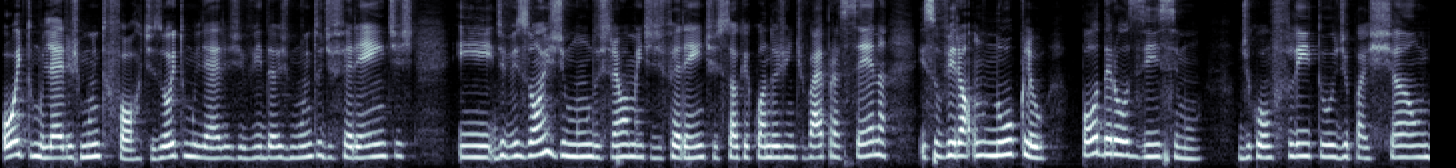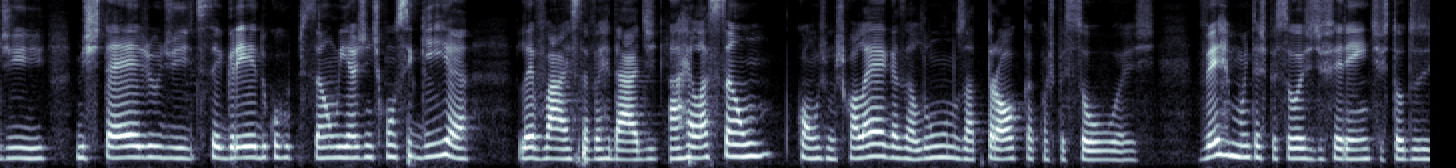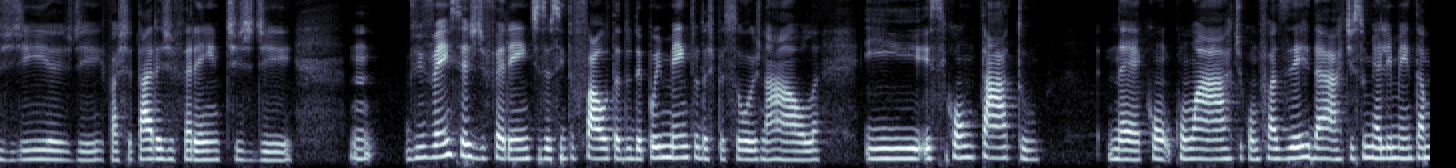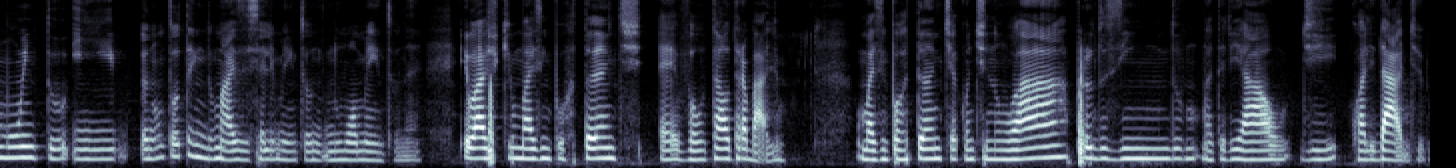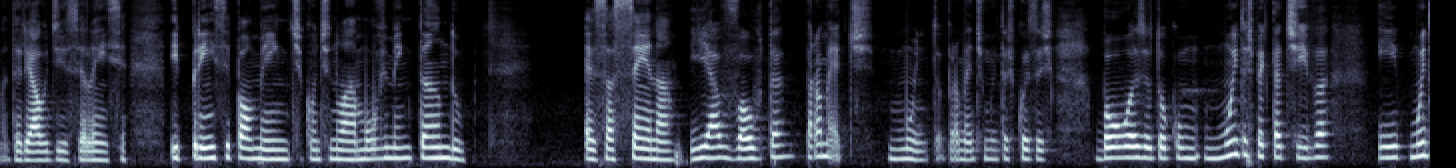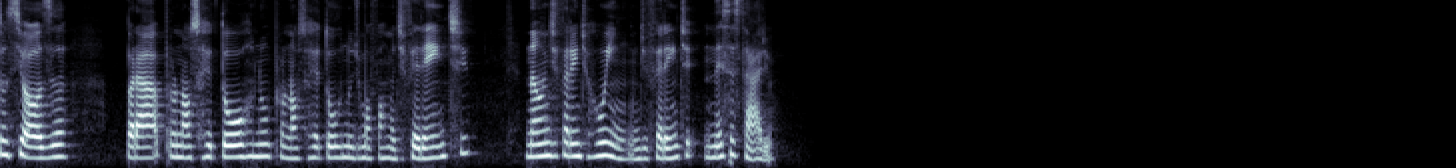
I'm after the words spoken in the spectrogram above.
Oito mulheres muito fortes, oito mulheres de vidas muito diferentes e de visões de mundo extremamente diferentes, só que quando a gente vai para a cena, isso vira um núcleo poderosíssimo de conflito, de paixão, de mistério, de segredo, corrupção, e a gente conseguia levar essa verdade. A relação com os meus colegas, alunos, a troca com as pessoas, ver muitas pessoas diferentes todos os dias, de faixa etárias diferentes, de hum, vivências diferentes. Eu sinto falta do depoimento das pessoas na aula e esse contato né, com, com a arte, com fazer da arte, isso me alimenta muito e eu não estou tendo mais esse alimento no momento, né? Eu acho que o mais importante é voltar ao trabalho. O mais importante é continuar produzindo material de qualidade, material de excelência e principalmente continuar movimentando essa cena e a volta promete muito, promete muitas coisas boas. Eu tô com muita expectativa e muito ansiosa para o nosso retorno, para o nosso retorno de uma forma diferente, não um diferente ruim, um diferente necessário.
